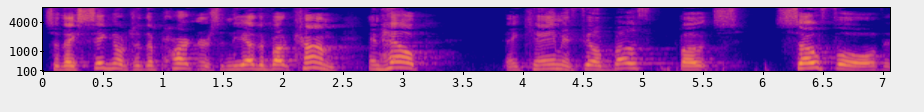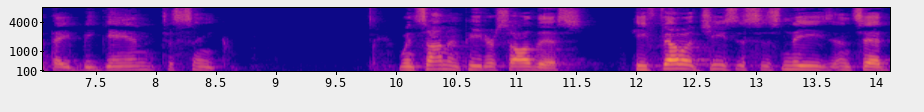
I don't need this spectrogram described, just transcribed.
So they signaled to the partners in the other boat, Come and help. They came and filled both boats so full that they began to sink. When Simon Peter saw this, he fell at Jesus' knees and said,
